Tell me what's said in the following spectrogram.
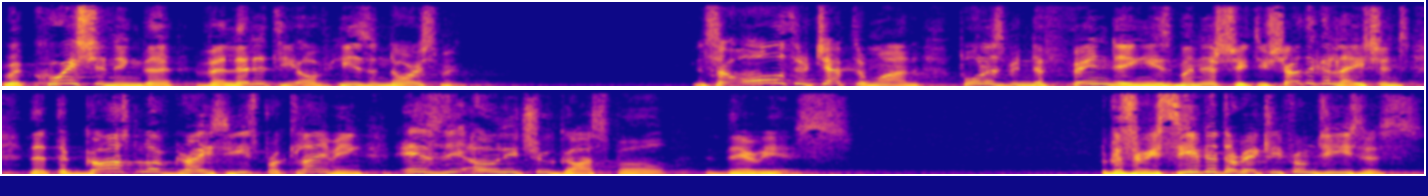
were questioning the validity of his endorsement. And so, all through chapter 1, Paul has been defending his ministry to show the Galatians that the gospel of grace he's proclaiming is the only true gospel there is. Because he received it directly from Jesus,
